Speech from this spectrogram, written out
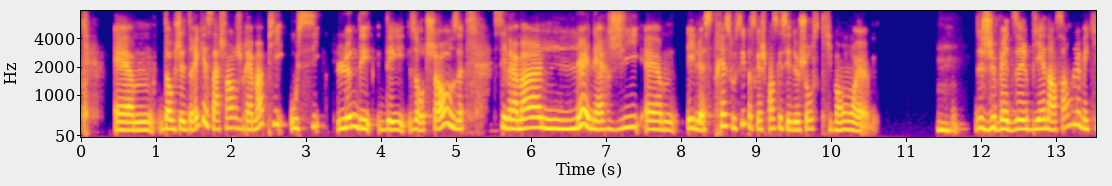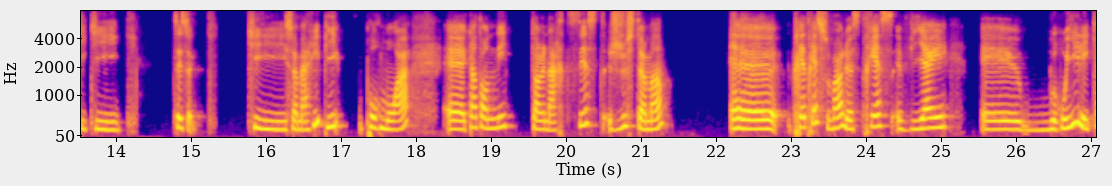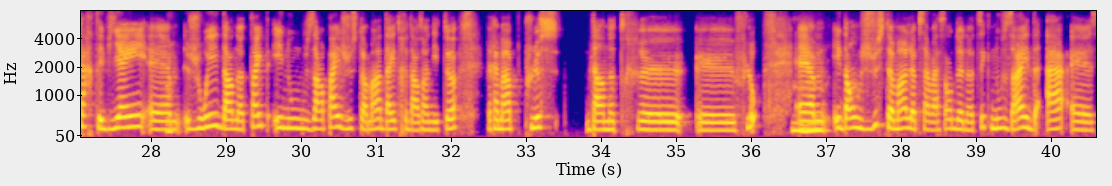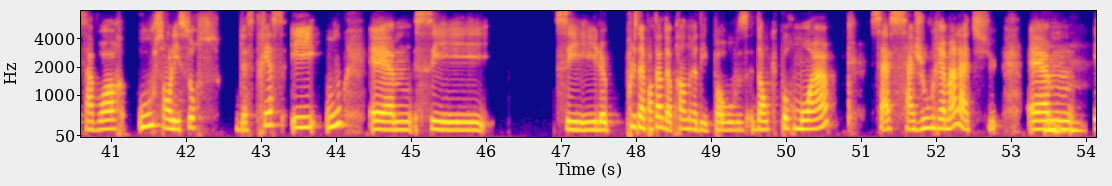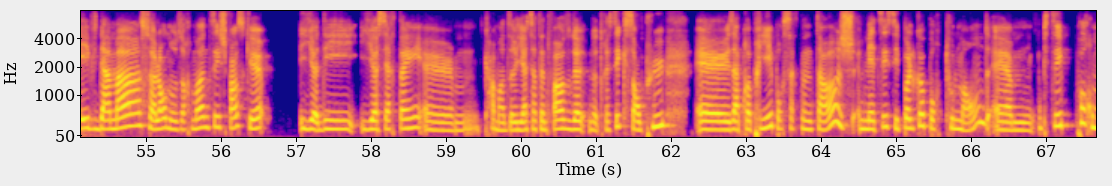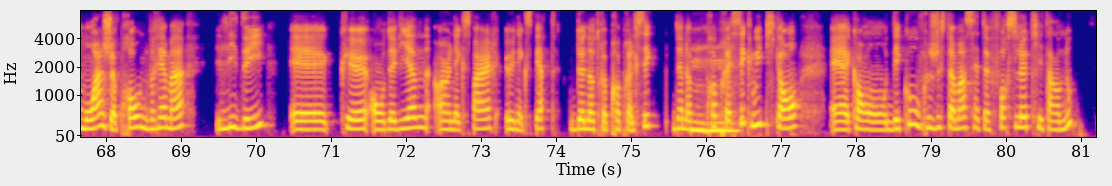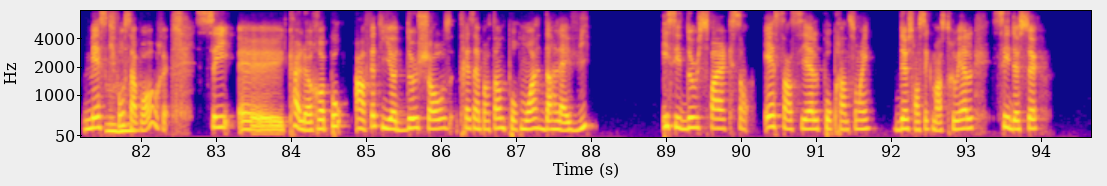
Euh, donc, je dirais que ça change vraiment. Puis aussi, l'une des, autres choses, c'est vraiment l'énergie euh, et le stress aussi, parce que je pense que c'est deux choses qui vont, euh, mm. je vais dire bien ensemble, mais qui, qui, qui, qui se marient. Puis pour moi, quand on est un artiste, justement, euh, très, très souvent, le stress vient euh, brouiller les cartes, vient euh, jouer dans notre tête et nous empêche justement d'être dans un état vraiment plus dans notre flot. Mhm. et donc, justement, l'observation de nautique nous aide à savoir où sont les sources de stress et où c'est c'est le plus important de prendre des pauses. Donc, pour moi, ça, ça joue vraiment là-dessus. Euh, Mhm. évidemment, selon nos hormones, je pense que il y a des il y a certains euh, comment dire il y a certaines phases de notre cycle qui sont plus euh, appropriées pour certaines tâches mais tu sais c'est pas le cas pour tout le monde euh, puis tu sais pour moi je prône vraiment l'idée qu'on devienne un expert une experte de notre propre cycle de notre propre Mhm. cycle oui puis qu'on qu'on découvre justement cette force-là qui est en nous. Mais ce qu'il faut Mhm. savoir, c'est euh, que le repos, en fait, il y a deux choses très importantes pour moi dans la vie. Et ces deux sphères qui sont essentielles pour prendre soin de son cycle menstruel, c'est de se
